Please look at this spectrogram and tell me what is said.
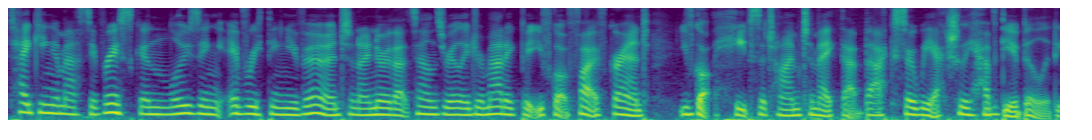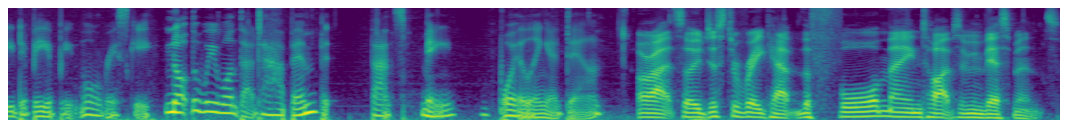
taking a massive risk and losing everything you've earned. And I know that sounds really dramatic, but you've got five grand. You've got heaps of time to make that back. So we actually have the ability to be a bit more risky. Not that we want that to happen, but that's me boiling it down. All right, so just to recap, the four main types of investments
